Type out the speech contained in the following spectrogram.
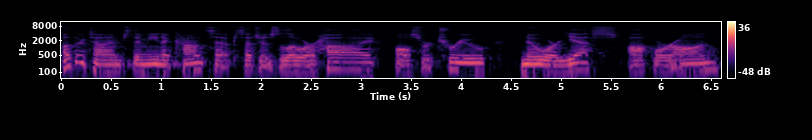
Other times they mean a concept such as low or high, false or true, no or yes, off or on.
